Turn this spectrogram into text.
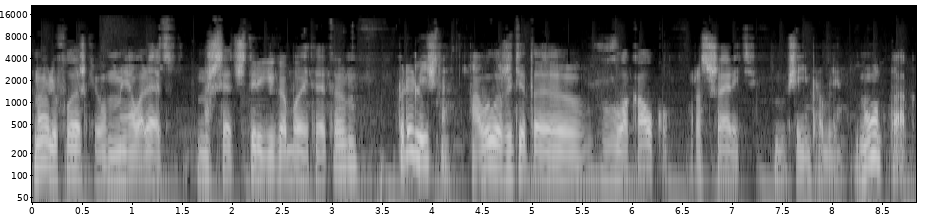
Ну или флешки у меня валяются на 64 гигабайта. Это прилично. А выложить это в локалку, расшарить, вообще не проблема. Ну вот так.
